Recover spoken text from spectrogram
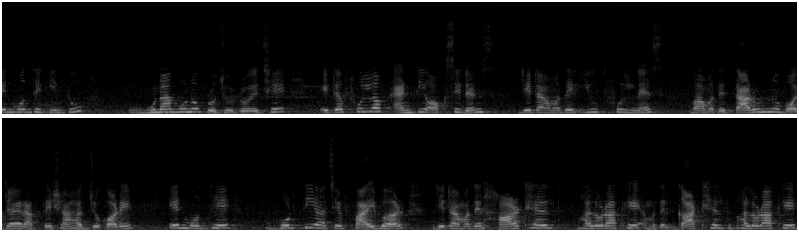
এর মধ্যে কিন্তু গুণাগুণও প্রচুর রয়েছে। এটা ফুল অফ অ্যান্টি অক্সিডেন্টস যেটা আমাদের ইউথফুলনেস বা আমাদের তারুণ্য বজায় রাখতে সাহায্য করে। এর মধ্যে ভর্তি আছে ফাইবার যেটা আমাদের হার্ট হেলথ ভালো রাখে, আমাদের গাট হেলথ ভালো রাখে,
